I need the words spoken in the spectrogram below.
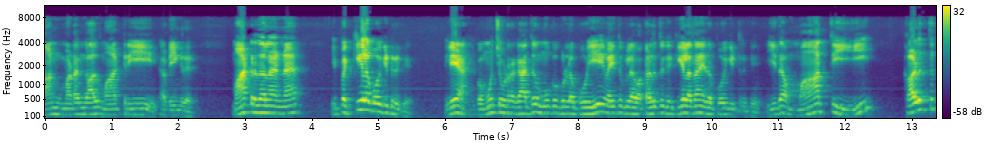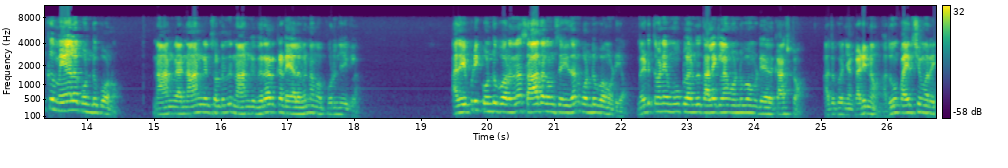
நான்கு மடங்கால் மாற்றி அப்படிங்கிறது மாற்றுதெல்லாம் என்ன? இப்போ கீழே போய்கிட்டு இருக்கு. இல்லையா? இப்போ மூச்சு விடுற காற்று மூக்குக்குள்ளே போய் வயிற்றுக்குள்ளே கழுத்துக்கு கீழே தான் இதை போய்கிட்டு இருக்கு. இதை மாற்றி கழுத்துக்கு மேலே கொண்டு போகணும். நான்கு நான்குன்னு சொல்கிறது நான்கு விரற்கடை அளவுன்னு நம்ம புரிஞ்சுக்கலாம். அதை எப்படி கொண்டு போகிறதுனா சாதகம் செய்து தான் கொண்டு போக முடியும். எடுத்தவொடனே மூக்கில் இருந்து தலைக்கெலாம் கொண்டு போக முடியாது கஷ்டம். அது கொஞ்சம் கடினம். அதுவும் பயிற்சி முறை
